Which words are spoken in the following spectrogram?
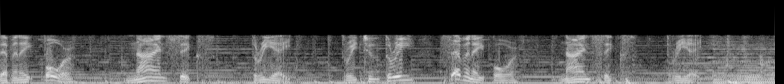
784 9638. 323 784 9638.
